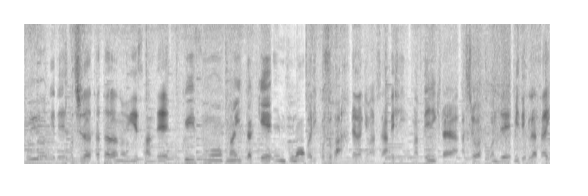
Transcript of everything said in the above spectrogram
というわけでこちらタタラの家さんで奥出雲舞茸天ぷら割りこそばいただきましたぜひ松江に来たら足を運んでみてください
